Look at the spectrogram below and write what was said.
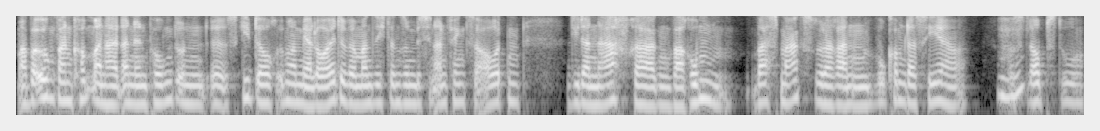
Aber irgendwann kommt man halt an den Punkt und äh, es gibt auch immer mehr Leute, wenn man sich dann so ein bisschen anfängt zu outen, die dann nachfragen, warum, was magst du daran, wo kommt das her, mhm. was glaubst du?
